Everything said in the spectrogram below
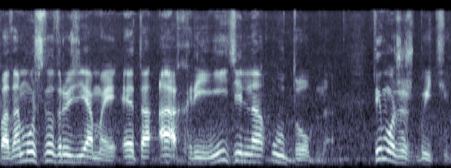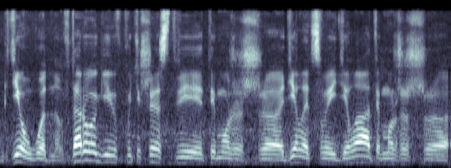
Потому что, друзья мои, это охренительно удобно. Ты можешь быть где угодно, в дороге, в путешествии, ты можешь э, делать свои дела, ты можешь э,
